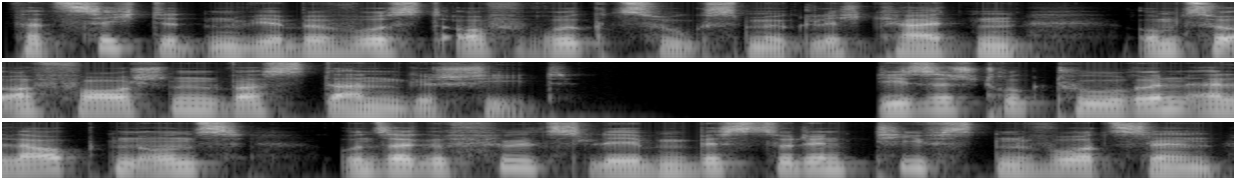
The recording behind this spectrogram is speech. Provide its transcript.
verzichteten wir bewusst auf Rückzugsmöglichkeiten, um zu erforschen, was dann geschieht. Diese Strukturen erlaubten uns, unser Gefühlsleben bis zu den tiefsten Wurzeln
